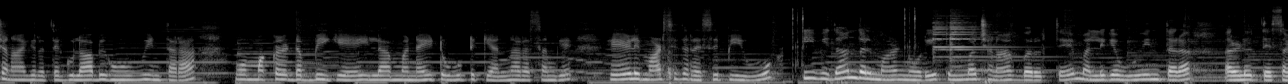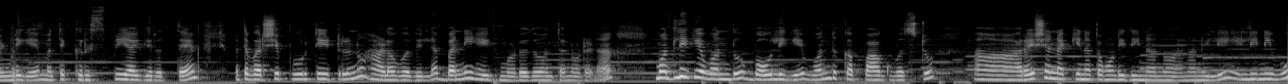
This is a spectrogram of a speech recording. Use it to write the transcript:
ಚೆನ್ನಾಗಿರುತ್ತೆ. ಗುಲಾಬಿ ಹೂವಿನ ಥರ ಮಕ್ಕಳ ಡಬ್ಬಿಗೆ ಇಲ್ಲ ಮ, ನೈಟ್ ಊಟಕ್ಕೆ ಅನ್ನ ರಸಮ್ಗೆ ಹೇಳಿ ಮಾಡಿಸಿದ ರೆಸಿಪಿ ಇವು. ಈ ವಿಧಾನದಲ್ಲಿ ಮಾಡಿ ನೋಡಿ ತುಂಬ ಚೆನ್ನಾಗಿ ಬರುತ್ತೆ. ಮಲ್ಲಿಗೆ ಹೂವಿನ ಥರ ಅರಳುತ್ತೆ ಸಂಡಿಗೆ, ಮತ್ತು ಕ್ರಿಸ್ಪಿಯಾಗಿರುತ್ತೆ ಮತ್ತು ವರ್ಷ ಪೂರ್ತಿ ಇಟ್ರೂ ಹಾಳಾಗೋದಿಲ್ಲ. ಬನ್ನಿ ಹೇಗೆ ಮಾಡೋದು ಅಂತ ನೋಡೋಣ. ಮೊದಲಿಗೆ ಒಂದು ಬೌಲಿಗೆ ಒಂದು ಕಪ್ ಆಗುವಷ್ಟು ರೇಷನ್ ಅಕ್ಕಿನ ತೊಗೊಂಡಿದ್ದೀನಿ ನಾನು ನಾನು ಇಲ್ಲಿ. ಇಲ್ಲಿ ನೀವು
